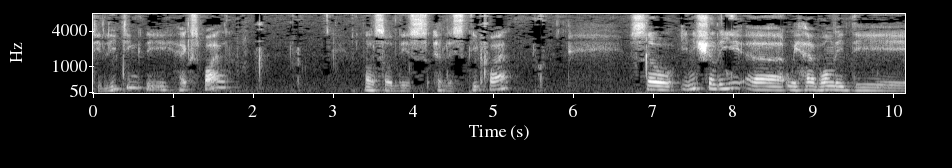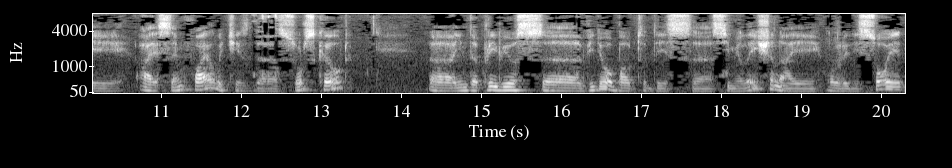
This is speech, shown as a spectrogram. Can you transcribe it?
deleting the hex file, also this LST file. So initially uh, we have only the ASM file, which is the source code. Uh, in the previous uh, video about this uh, simulation, I already saw it.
